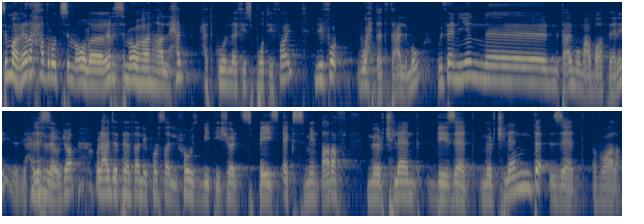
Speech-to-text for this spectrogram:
تما غير حضروا تسمعوا غير تسمعوها نهار الحد حتكون في سبوتيفاي اللي فور وحدة تتعلموا وثانيا آه، نتعلموا مع بعض ثاني هذه حاجة زوجة. والحاجة الثالثة اللي فرصة للفوز بتيشيرت سبيس إكس من طرف Merchland DZ Merchland Z voilà.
